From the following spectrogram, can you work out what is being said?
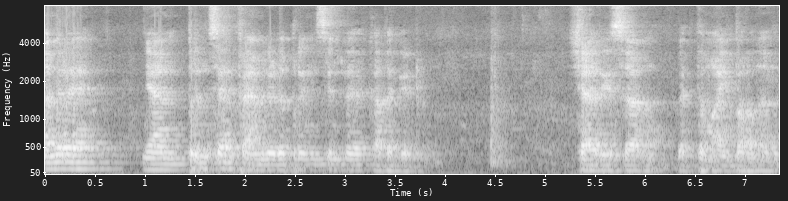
അങ്ങനെ ഞാൻ പ്രിൻസ് ആൻഡ് ഫാമിലിയുടെ പ്രിൻസിന്റെ കഥ കേട്ടു. ഷാരീസാണ് വ്യക്തമായി പറഞ്ഞത്.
